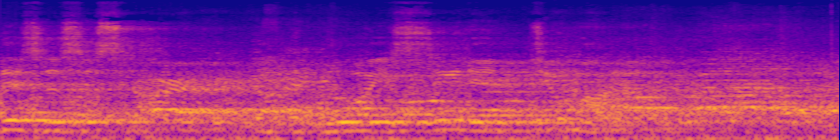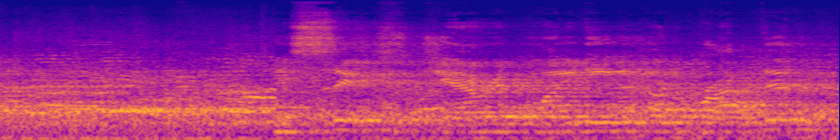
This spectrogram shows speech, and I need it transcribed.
This is a start of seated two miles. His sixth, Jared Mighty of Brockton.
